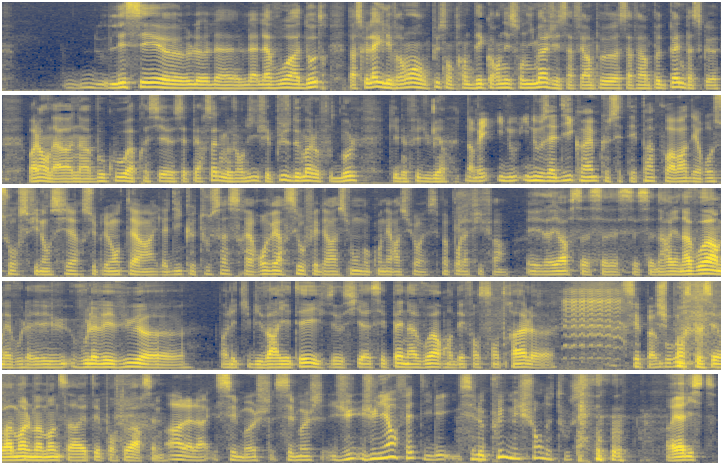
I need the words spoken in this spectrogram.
laisser euh, la, voix à d'autres parce que là il est vraiment en plus en train de décorner son image et ça fait un peu ça fait un peu de peine parce que voilà on a, on a beaucoup apprécié cette personne mais aujourd'hui il fait plus de mal au football qu'il ne fait du bien. Non mais il nous, il nous a dit quand même que c'était pas pour avoir des ressources financières supplémentaires hein. il a dit que tout ça serait reversé aux fédérations donc on est rassuré. C'est pas pour la FIFA et d'ailleurs ça ça n'a rien à voir mais vous l'avez vu, vous l'avez vu euh, dans l'équipe du variété il faisait aussi assez peine à voir en défense centrale euh, c'est pas Je pense que c'est vraiment le moment de s'arrêter pour toi, Arsène. Oh là là, c'est moche, c'est moche. Julien, en fait, il est, c'est le plus méchant de tous. Réaliste.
